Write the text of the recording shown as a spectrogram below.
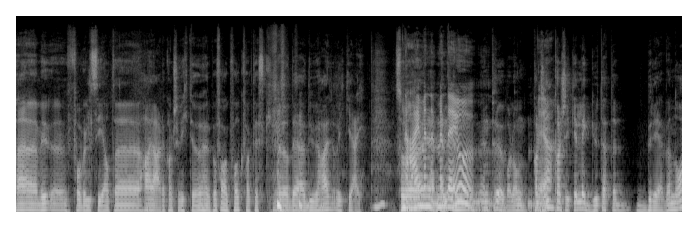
Eh, vi får vel si at eh, her er det kanskje viktig å høre på fagfolk, faktisk. Det er du her, og ikke jeg. Så Nei, men- men en, det jo- en, en prøveballong. Kanskje, Ja. kanskje ikke legge ut dette brevet nå.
